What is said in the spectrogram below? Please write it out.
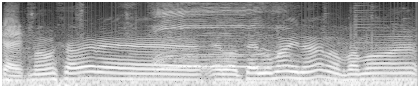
Vamos a ver eh, el Hotel Humaina. Nos vamos a,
